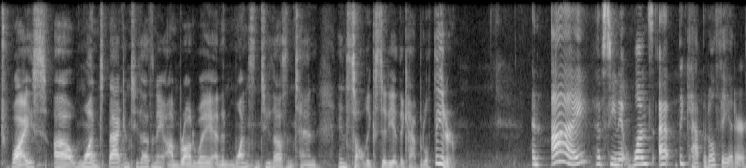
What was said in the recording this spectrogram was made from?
twice. Uh, once back in 2008 on Broadway, and then once in 2010 in Salt Lake City at the Capitol Theater. And I have seen it once at the Capitol Theater.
